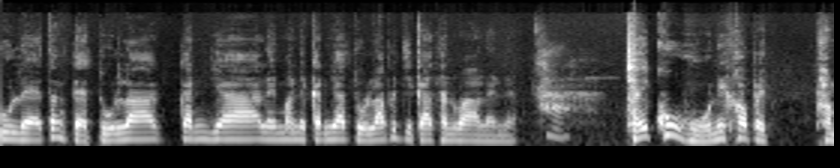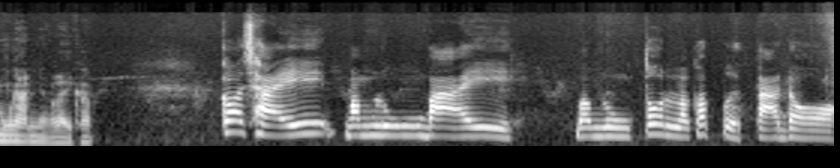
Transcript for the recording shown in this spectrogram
ดูแลตั้งแต่ตุลากันยาอะไรมาในกันยาตุลาพฤศจิกาธันวาอะไรเนี่ยค่ะ ใช้คู่หูนี่เข้าไปทำงานอย่างไรครับ ก็ใช้บำรุงใบบำรุงต้นแล้วก็เปิดตาดอก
